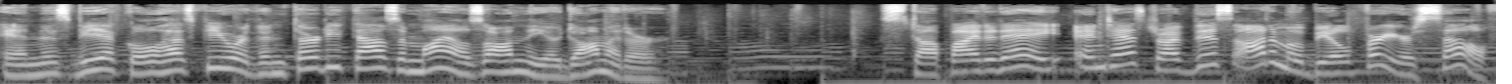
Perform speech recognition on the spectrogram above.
And this vehicle has fewer than 30,000 miles on the odometer. Stop by today and test drive this automobile for yourself.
